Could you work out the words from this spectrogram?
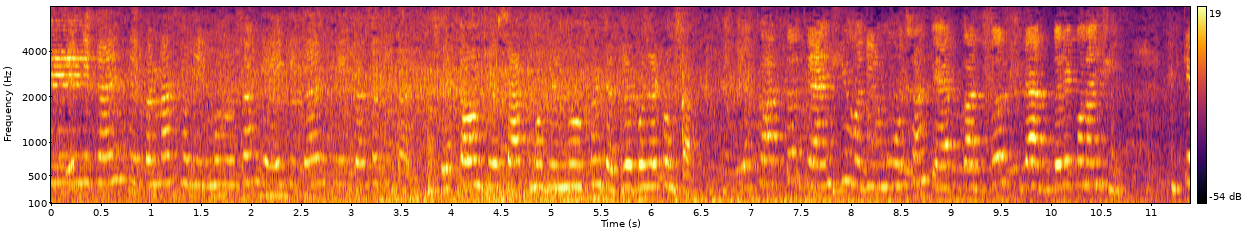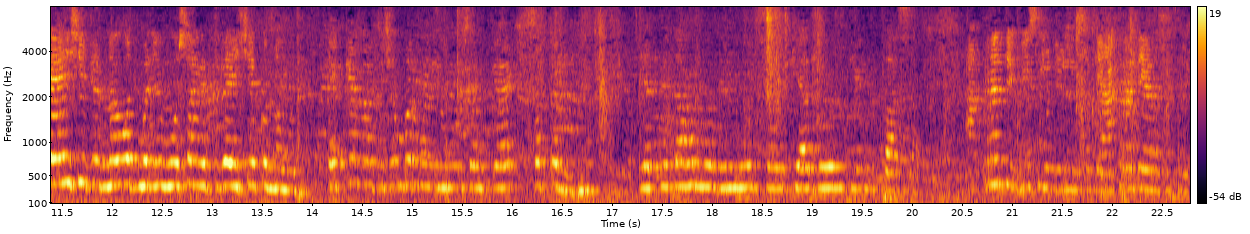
एकेचाळीस ते पन्नास मधील मूळ संख्या एकेचाळीस ते सत्तेचाळीस एकावन्न ते साठ मधील मूळ संख्या त्रेपन्न एकोणसाठ. एकाहत्तर ते ऐंशी मधील मूळ संख्या एकाहत्तर त्र्याहत्तर एकोणऐंशी. एक्क्याऐंशी ते नव्वद मधील मूळ संख्या त्र्याऐंशी एकोणनव्वद. एक्क्याण्णव ते शंभर मधील मूळ संख्या सत्त्याण्णव एक दहा मधील मूळ संख्या दोन तीन पाच सात अकरा ते वीस मधील मूळ संख्या अकरा तेरा सतरा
